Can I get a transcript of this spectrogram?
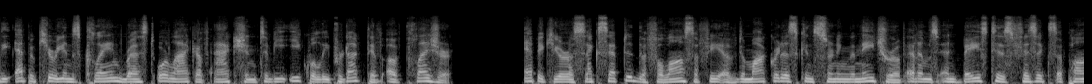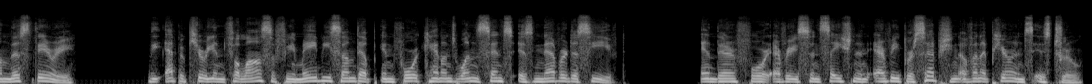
The Epicureans claimed rest or lack of action to be equally productive of pleasure. Epicurus accepted the philosophy of Democritus concerning the nature of atoms and based his physics upon this theory. The Epicurean philosophy may be summed up in four canons one sense is never deceived. And therefore every sensation and every perception of an appearance is true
